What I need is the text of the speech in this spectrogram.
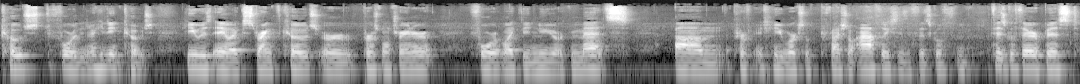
coached for the no, he didn't coach he was a like strength coach or personal trainer for like the New York Mets. Um, he works with professional athletes. He's a physical physical therapist,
